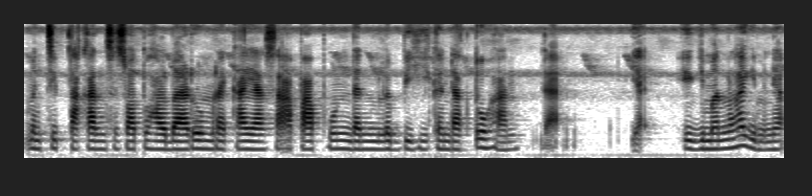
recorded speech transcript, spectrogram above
menciptakan sesuatu hal baru merekayasa apa pun dan melebihi kehendak Tuhan dan ya, ya gimana lagi men ya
